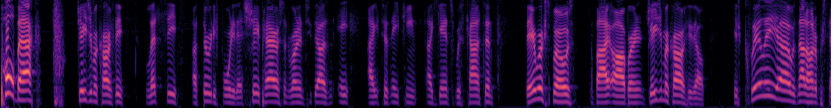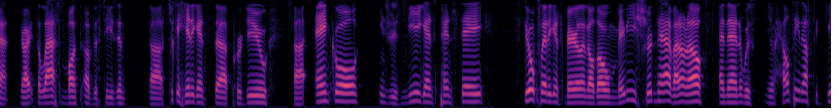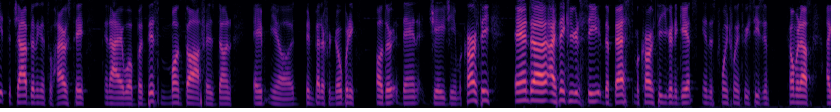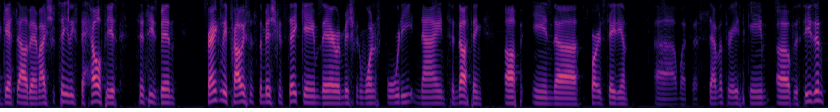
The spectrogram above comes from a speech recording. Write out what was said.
Pull back. J.J. McCarthy. Let's see a 30 40 that Shea Harrison run in 2008 uh, 2018 against Wisconsin. They were exposed by Auburn. J.J. McCarthy, though, is clearly uh, was not 100%, right? The last month of the season. Uh, took a hit against uh, Purdue, uh, ankle, injured his knee against Penn State. Still played against Maryland, although maybe he shouldn't have. I don't know. And then it was you know healthy enough to get the job done against Ohio State and Iowa. But this month off has done a you know been better for nobody other than J.J. McCarthy. And uh, I think you're going to see the best McCarthy you're going to get in this 2023 season coming up against Alabama. I should say at least the healthiest since he's been, frankly, probably since the Michigan State game there when Michigan won 49 to nothing up in uh, Spartan Stadium. Uh, what the seventh or eighth game of the season?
